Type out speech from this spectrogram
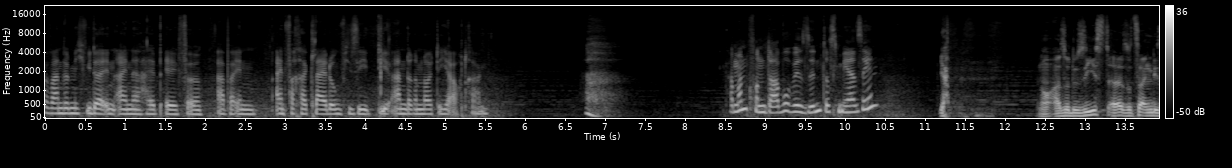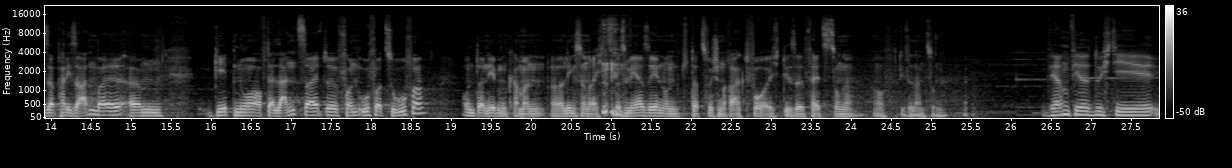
verwandle mich wieder in eine Halbelfe, aber in einfacher Kleidung, wie sie die anderen Leute hier auch tragen. Kann man von da, wo wir sind, das Meer sehen? Ja. Genau, also du siehst äh, sozusagen dieser Palisadenwall ähm, geht nur auf der Landseite von Ufer zu Ufer und daneben kann man äh, links und rechts das Meer sehen und dazwischen ragt vor euch diese Felszunge auf diese Landzunge. Während wir durch die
